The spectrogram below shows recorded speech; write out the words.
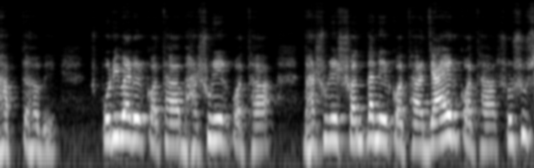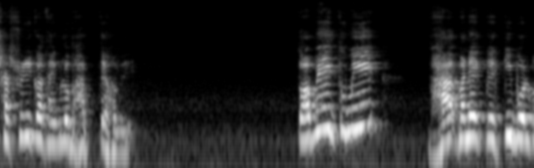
ভাবতে হবে। পরিবারের কথা, ভাসুরের কথা, ভাসুরের সন্তানের কথা, জায়ের কথা, শ্বশুর শাশুড়ির কথা এগুলো ভাবতে হবে। তবেই তুমি ভা মানে কি বলব,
